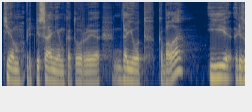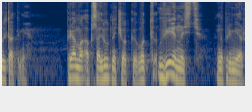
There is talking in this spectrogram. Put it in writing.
тем предписаниям, которые дает Кабала, и результатами прямо абсолютно четко. Вот уверенность, например,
